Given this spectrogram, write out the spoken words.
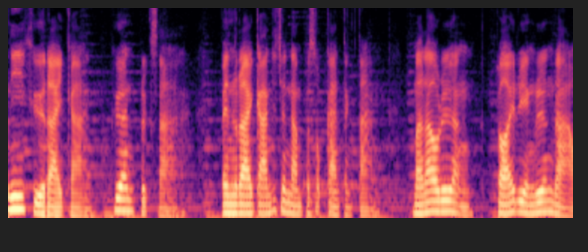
นี่คือรายการเพื่อนปรึกษา เป็นรายการที่จะนำประสบการณ์ต่างๆ มาเล่าเรื่องร้อยเรียงเรื่องราว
